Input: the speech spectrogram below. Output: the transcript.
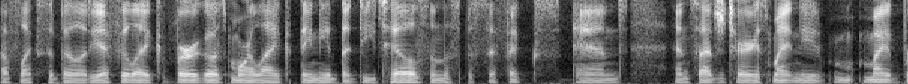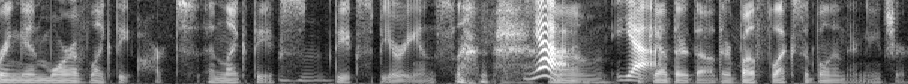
of flexibility. I feel like Virgo's more like they need the details and the specifics, and and Sagittarius might need might bring in more of like the art and like the ex- the experience. yeah. um, yeah. Together though, they're both flexible in their nature.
